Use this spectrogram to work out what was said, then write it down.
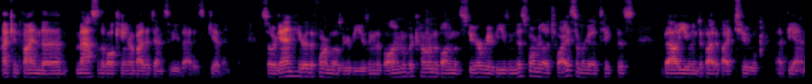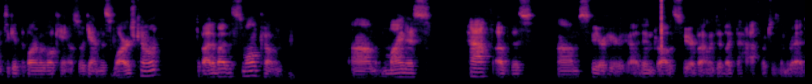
I can find the mass of the volcano by the density that is given. So again, here are the formulas we're going to be using. The volume of a cone, the volume of the sphere. We're going to be using this formula twice, and we're going to take this value and divide it by 2 at the end to get the volume of the volcano. So again, this large cone divided by the small cone um, minus half of this um, sphere here. I didn't draw the sphere, but I only did like the half, which is in red,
